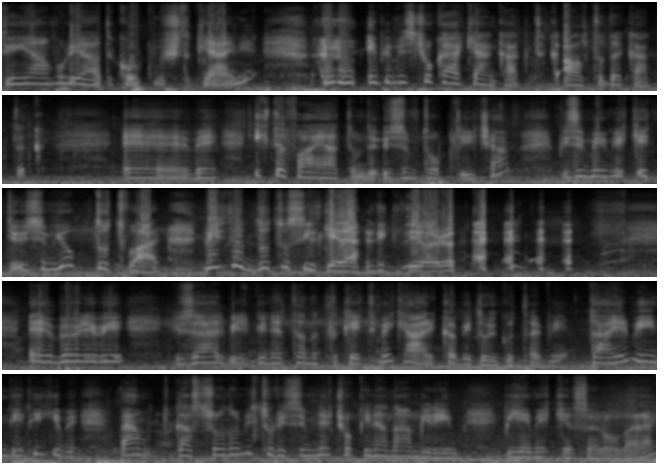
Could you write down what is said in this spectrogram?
Dün yağmur yağdı korkmuştuk yani. Hepimiz çok erken kalktık. 6'da kalktık. Ee, ve ilk defa hayatımda üzüm toplayacağım. Bizim memlekette üzüm yok, dut var. Bir de dutu silkelerdik diyorum. Ee, böyle bir güzel bir güne tanıklık etmek harika bir duygu tabii. Tahir Bey'in dediği gibi ben gastronomi turizmine çok inanan biriyim bir yemek yazarı olarak.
